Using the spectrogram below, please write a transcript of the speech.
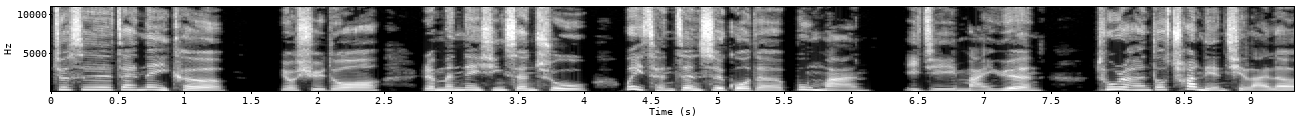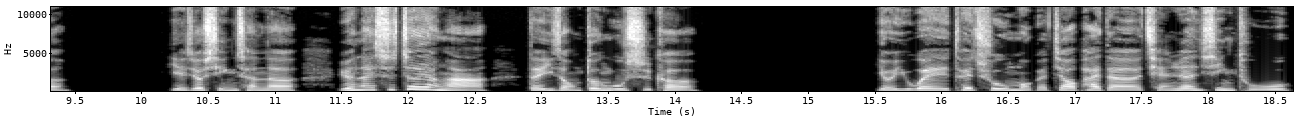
就是在那一刻，有许多人们内心深处未曾正视过的不满以及埋怨，突然都串联起来了，也就形成了“原来是这样啊”的一种顿悟时刻。有一位退出某个教派的前任信徒，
